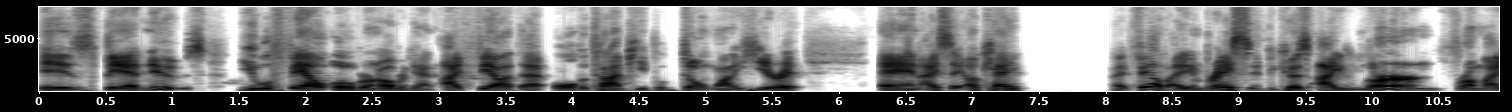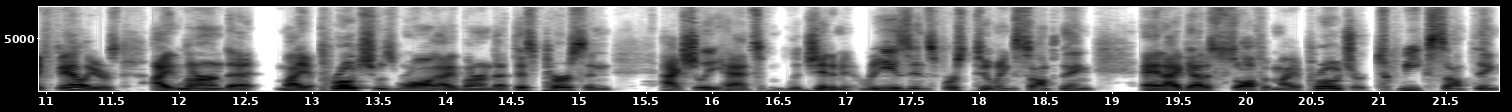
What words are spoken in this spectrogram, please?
is bad news. You will fail over and over again. I fail at that all the time. People don't want to hear it. And I say, okay, I failed. I embrace it because I learned from my failures. I learned that my approach was wrong. I learned that this person actually had some legitimate reasons for doing something and I got to soften my approach or tweak something.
